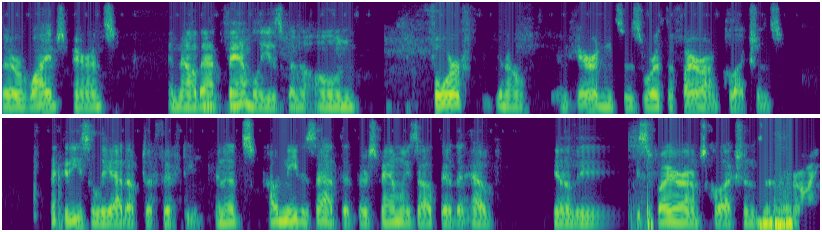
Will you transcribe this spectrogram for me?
their wives' parents. And now that family is going to own four, you know, inheritances worth of firearm collections. That could easily add up to 50. And it's how neat is that? That there's families out there that have, you know, these, these firearms collections that are growing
